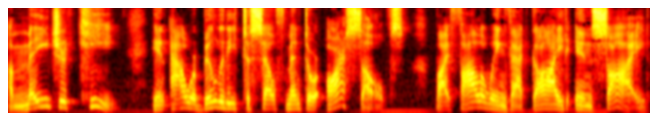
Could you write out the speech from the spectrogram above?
a major key in our ability to self mentor ourselves by following that guide inside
